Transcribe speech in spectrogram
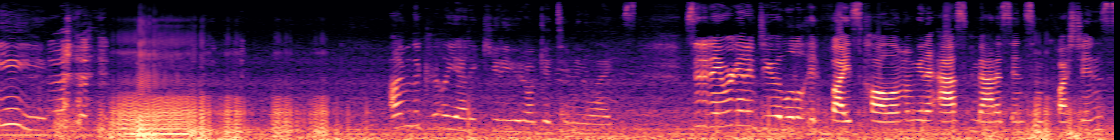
Me. I'm the curly headed cutie who don't get too many likes. So today we're gonna do a little advice column. I'm gonna ask Madison some questions,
